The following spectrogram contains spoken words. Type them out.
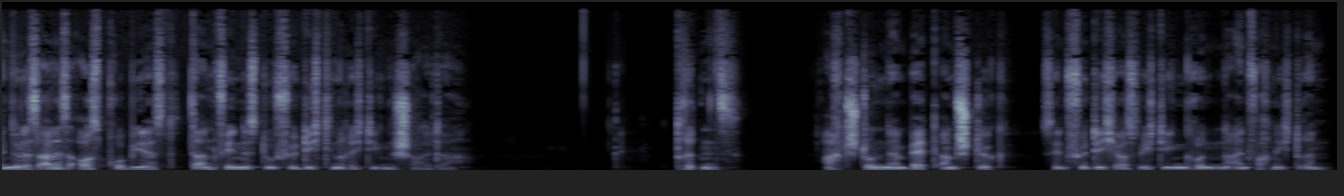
Wenn du das alles ausprobierst, dann findest du für dich den richtigen Schalter. Drittens. Acht Stunden im Bett am Stück sind für dich aus wichtigen Gründen einfach nicht drin.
